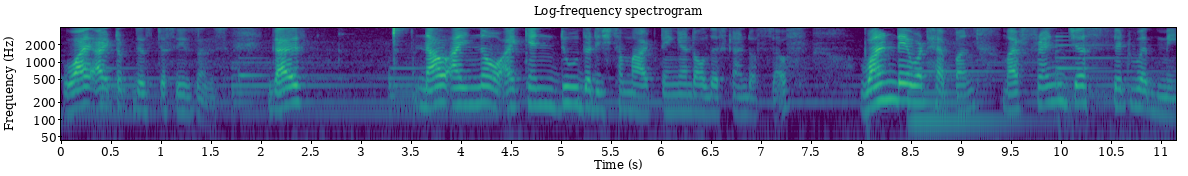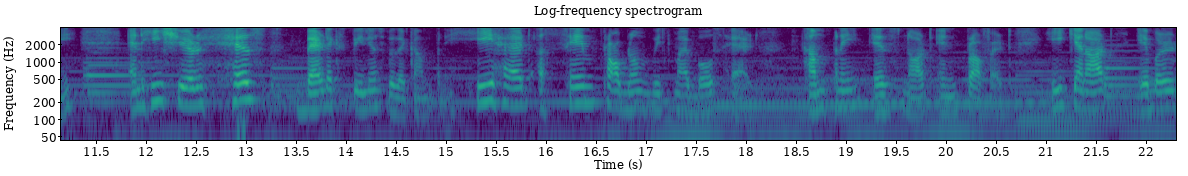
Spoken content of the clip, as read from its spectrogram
Why i took these decisions? Guys now i know i can do the digital marketing and all this kind of stuff. One day what happened my friend just sit with me and he shared his bad experience with the company. He had a same problem which my boss had. Company is not in profit. He cannot able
